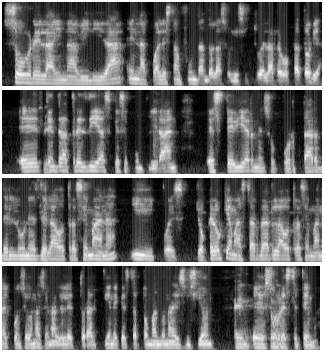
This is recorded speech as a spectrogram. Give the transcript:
sobre la inhabilidad en la cual están fundando la solicitud de la revocatoria. Tendrá tres días que se cumplirán este viernes o por tarde el lunes de la otra semana y pues yo creo que a más tardar la otra semana el Consejo Nacional Electoral tiene que estar tomando una decisión eh, sobre este tema.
